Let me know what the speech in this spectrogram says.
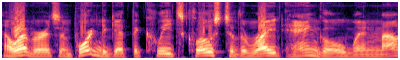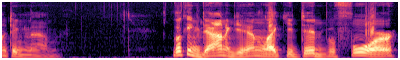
However, it's important to get the cleats close to the right angle when mounting them. Looking down again like you did before,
